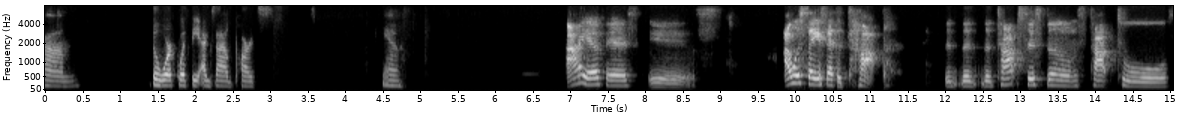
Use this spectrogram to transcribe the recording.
um, the work with the exiled parts. Yeah. IFS is, I would say it's at the top. The, the, the top systems, top tools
